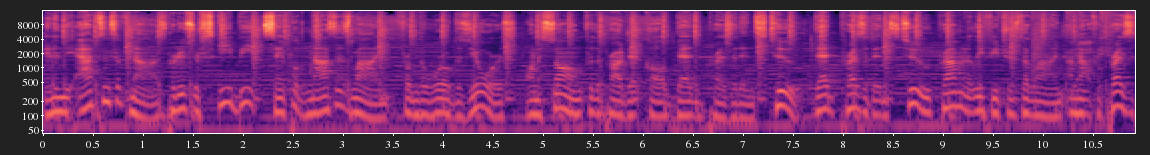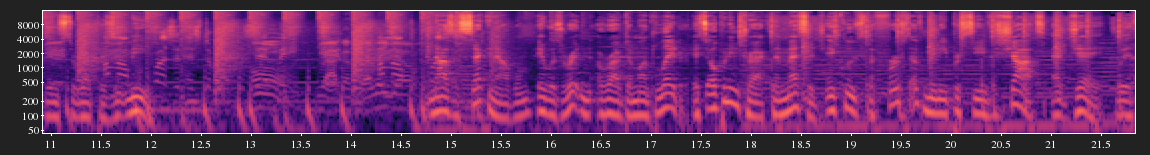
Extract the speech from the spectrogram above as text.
and in the absence of Nas, producer Ski Beatz sampled Nas's line from The World Is Yours on a song for the project called Dead Presidents 2. Dead Presidents 2 prominently features the line I'm not for presidents to represent me. Nas' second album, It Was Written, arrived a month later. Its opening track, The Message, includes the first of many perceived shots at Jay, with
